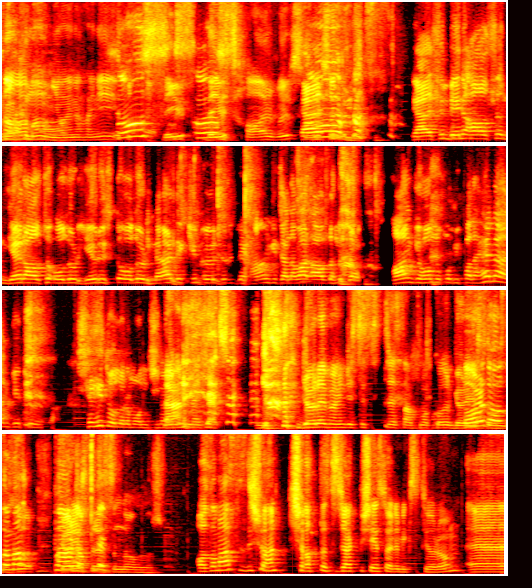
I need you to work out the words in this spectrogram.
bırakmam yani hani Sus! David, sus! David Harbour Gelsin, gelsin beni alsın. Yeraltı olur, yerüstü olur. Nerede kim öldürülecek, hangi canavar avlanacak, hangi homofobik falan hemen getirir. Şehit olurum onun için. öyle. ben de hiç görev öncesi stres atmak olur. Görev Bu arada o zaman görev pardon de sırasında olur. O zaman sizi şu an çatlatacak bir şey söylemek istiyorum. Ee,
